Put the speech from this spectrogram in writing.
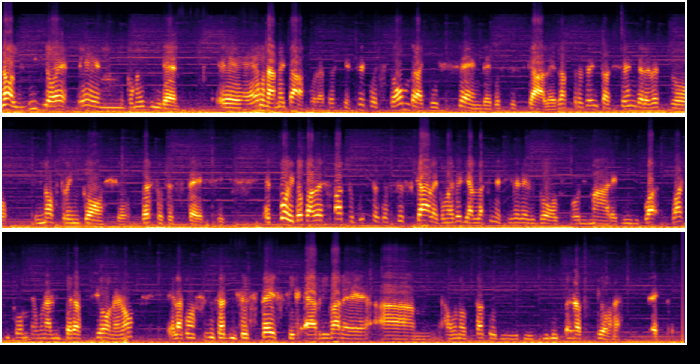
No, il video è, è come dire, è una metafora perché c'è quest'ombra che scende queste scale, rappresenta scendere verso il nostro inconscio, verso se stessi. E poi dopo aver fatto tutte queste scale, come vedi alla fine si vede il golfo, il mare, quindi quasi come una liberazione, no? e la conoscenza di se stessi e arrivare a, a uno stato di, di, di liberazione. Ecco.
